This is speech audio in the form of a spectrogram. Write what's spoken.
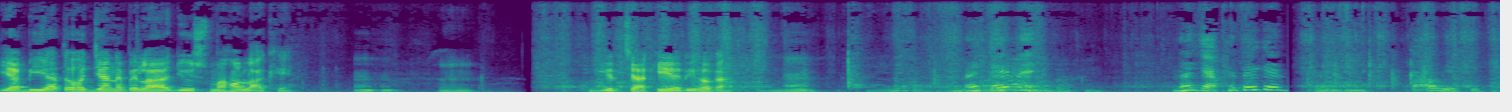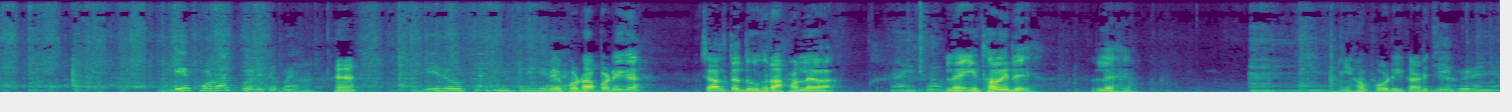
યા બિયા તો હજ્યા ને પેલા જ્યુસ માં હો લાખે ગીર ચાકી હરી હોગા નહીં કઈ નહીં ના જાખે થઈ કે કાવ એથી બે ફોડા જ પડી ભાઈ હે બે રોખે જ નીકળી ગયા બે ફોડા પડી ગયા ચાલ તે દુહરા માં લેવા લે ઈ થોઈ દે લે હે ઈ હો ફોડી કાઢજે ચીબડે ને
